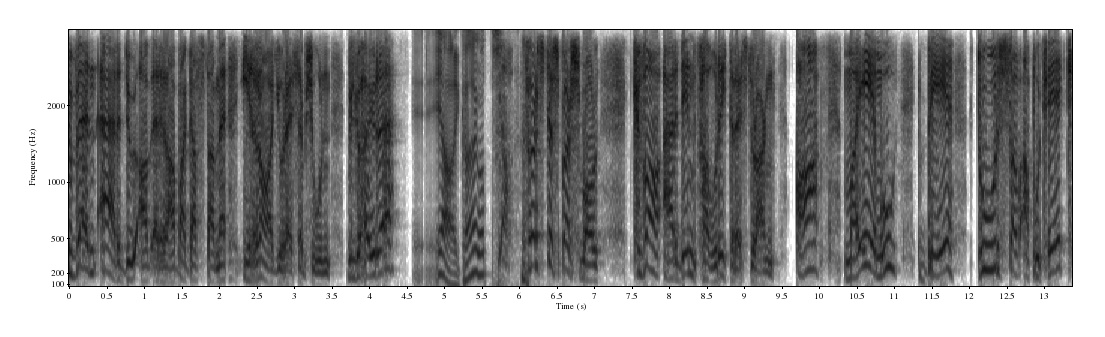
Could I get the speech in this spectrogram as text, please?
Hvem er du av rabagastene i Radioresepsjonen? Vil du høre? Ja, det kan jeg godt. Ja, Første spørsmål. Hva er din favorittrestaurant? A. Maemo. B. Torshov apotek.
